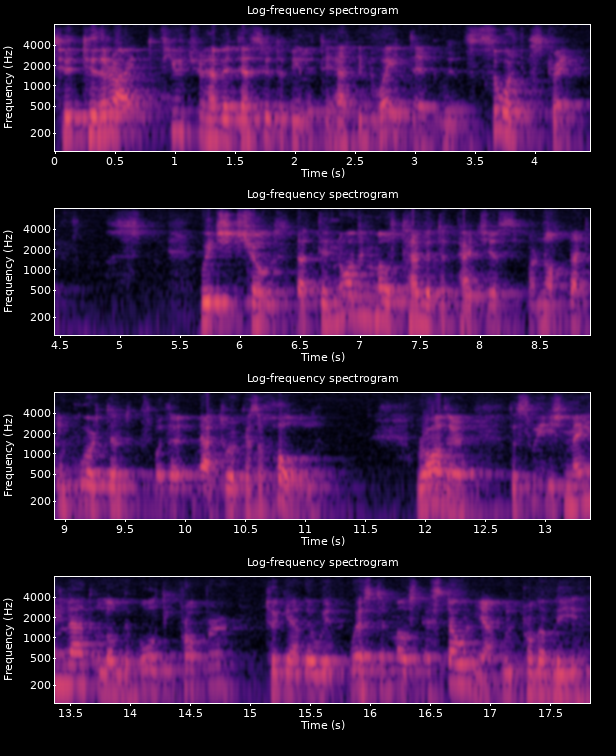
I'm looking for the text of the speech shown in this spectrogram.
To, to the right, future habitat suitability has been weighted with source strength, which shows that the northernmost habitat patches are not that important for the network as a whole. Rather, the Swedish mainland along the Baltic proper, together with westernmost Estonia, will probably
